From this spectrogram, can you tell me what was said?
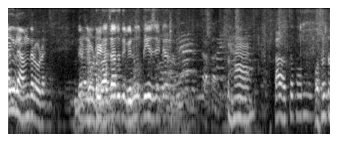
এইগুলা আমাদের ওটা। রাজা যদি ভেনু দিয়েছে এটা হ্যাঁ। ওষুধটা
